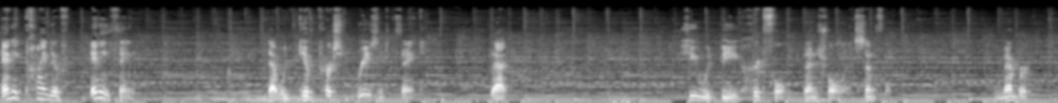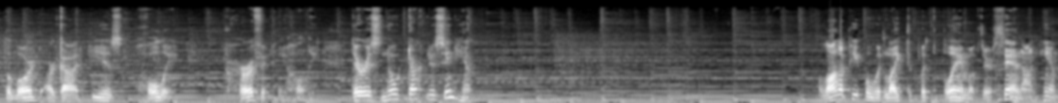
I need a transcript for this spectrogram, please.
any kind of anything that would give person reason to think that he would be hurtful, vengeful, and sinful. Remember, the Lord our God is holy, perfectly holy. There is no darkness in him. A lot of people would like to put the blame of their sin on him.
